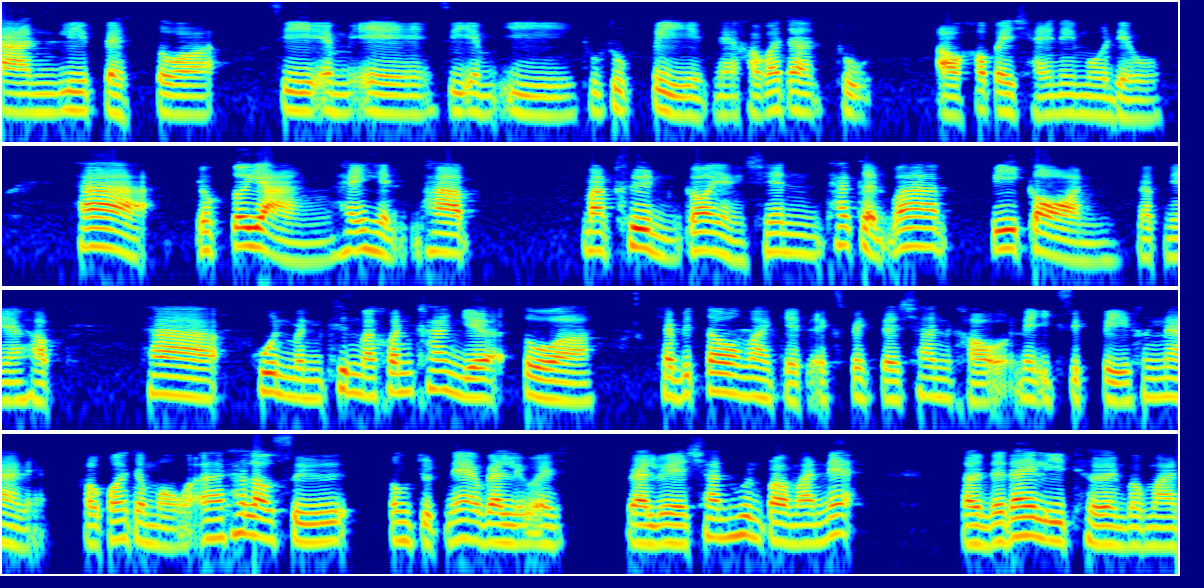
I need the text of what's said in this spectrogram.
การ refresh ตัว CMA CME ทุกๆ ปีเนี่ยเขาก็จะถูกเอาเข้าไปใช้ในโมเดล ถ้ายกตัวอย่างให้เห็นภาพมากขึ้นก็อย่างเช่น ถ้าเกิดว่าปีก่อนแบบนี้ครับ ถ้าหุ้นมันขึ้นมาค่อนข้างเยอะตัว capital market expectation เขาในอีก 10 ปีข้างหน้าเนี่ยเขาก็จะมองว่าถ้าเราซื้อตรงจุดเนี้ย valuation หุ้นประมาณเนี้ย เราจะได้ return ประมาณ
